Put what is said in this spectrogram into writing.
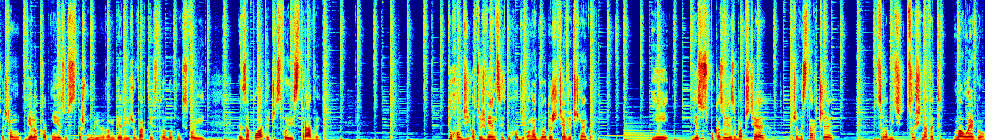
Zresztą wielokrotnie Jezus też mówi w Ewangelii, że wart jest robotnik swojej zapłaty czy swojej strawy. Tu chodzi o coś więcej, tu chodzi o nagrodę życia wiecznego. I Jezus pokazuje, zobaczcie, że wystarczy zrobić coś nawet małego,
